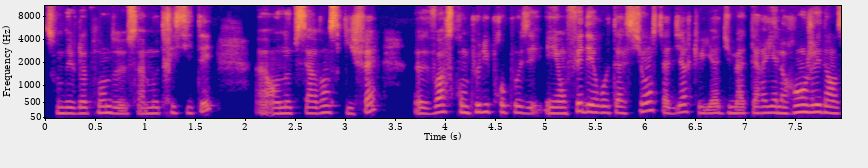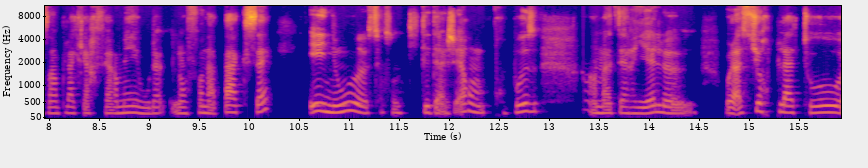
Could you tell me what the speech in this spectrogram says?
son développement de sa motricité, euh, en observant ce qu'il fait, euh, voir ce qu'on peut lui proposer. Et on fait des rotations, c'est-à-dire qu'il y a du matériel rangé dans un placard fermé où l'enfant n'a pas accès. Et nous, sur son petit étagère, on propose un matériel voilà, sur plateau,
